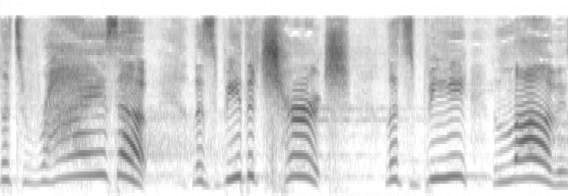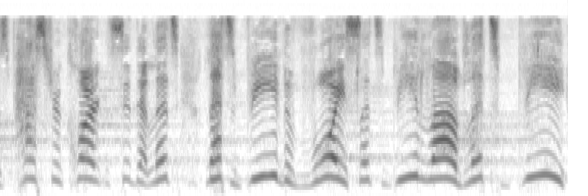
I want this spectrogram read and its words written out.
Let's rise up. Let's be the church. let's be love. As Pastor Clark said that, let's, let's be the voice. Let's be love. Let's be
